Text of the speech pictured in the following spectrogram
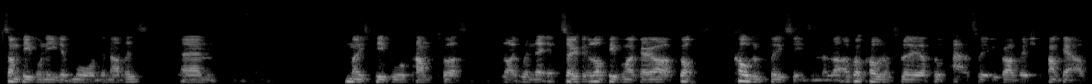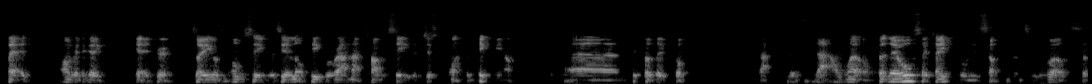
Some people need it more than others. Um, most people will come to us like when they. So a lot of people might go, "Oh, I've got cold and flu season. I've got cold and flu. I feel absolutely rubbish. I can't get out of bed. I'm going to go get a drip." So you obviously we see a lot of people around that time of season just want to pick me up uh, because they've got that that unwell. But they're also taking all these supplements as well. So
